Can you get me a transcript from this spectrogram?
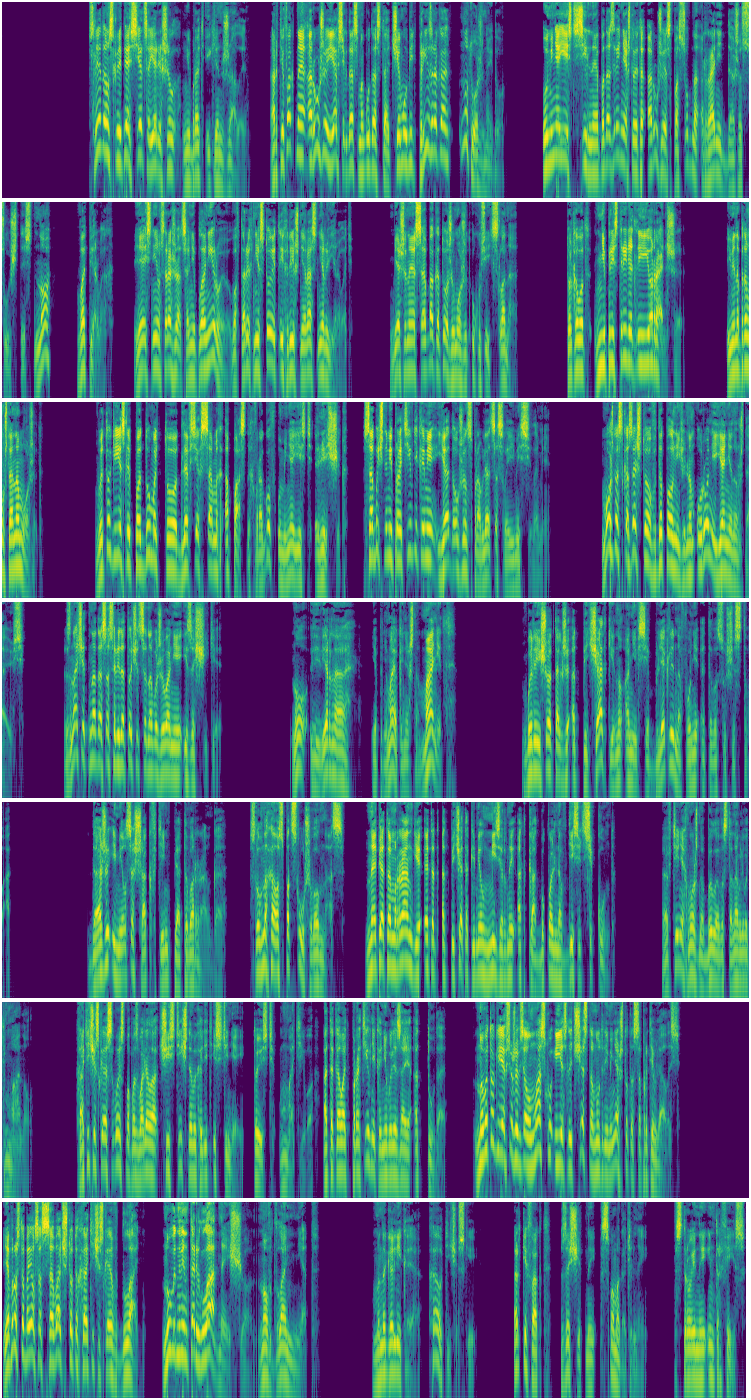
Следом, скрипя сердце, я решил не брать и кинжалы. Артефактное оружие я всегда смогу достать. Чем убить призрака, ну, тоже найду. У меня есть сильное подозрение, что это оружие способно ранить даже сущность. Но, во-первых, я с ним сражаться не планирую, во-вторых, не стоит их лишний раз нервировать. Бешеная собака тоже может укусить слона. Только вот не пристрелят ли ее раньше? Именно потому, что она может. В итоге, если подумать, то для всех самых опасных врагов у меня есть резчик. С обычными противниками я должен справляться своими силами. Можно сказать, что в дополнительном уроне я не нуждаюсь. Значит, надо сосредоточиться на выживании и защите. Ну, Виверна, я понимаю, конечно, манит. Были еще также отпечатки, но они все блекли на фоне этого существа. Даже имелся шаг в тень пятого ранга. Словно хаос подслушивал нас. На пятом ранге этот отпечаток имел мизерный откат, буквально в 10 секунд. А в тенях можно было восстанавливать ману. Хаотическое свойство позволяло частично выходить из теней, то есть, мать его, атаковать противника, не вылезая оттуда. Но в итоге я все же взял маску, и, если честно, внутри меня что-то сопротивлялось. Я просто боялся совать что-то хаотическое в длань. Ну, в инвентарь ладно еще, но в длань нет. Многоликая, хаотический. Артефакт, защитный, вспомогательный. Встроенный интерфейс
